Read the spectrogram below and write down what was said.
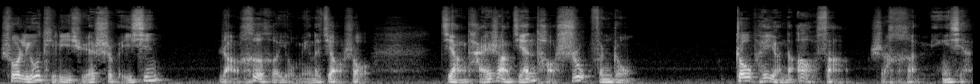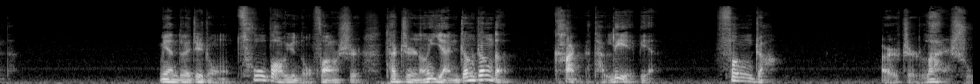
说流体力学是唯心，让赫赫有名的教授讲台上检讨十五分钟。周培源的懊丧是很明显的。面对这种粗暴运动方式，他只能眼睁睁地看着它裂变、疯长，而至烂熟。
